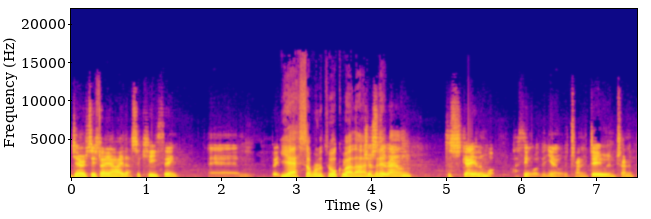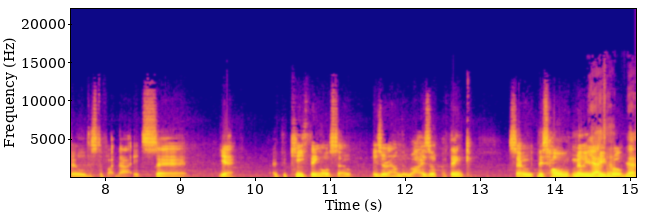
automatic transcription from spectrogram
generative AI. That's a key thing. Um, but Yes, I want to talk about that in a just around the scale and what I think what you know what they're trying to do and trying to build and stuff like that. It's uh, yeah, uh, the key thing also is around the rise up. I think so. This whole million yeah, people yeah.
